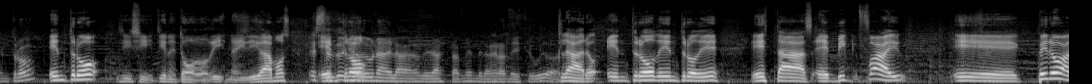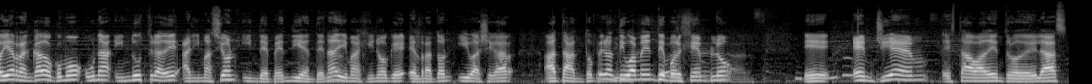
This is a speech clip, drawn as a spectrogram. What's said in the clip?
¿Entró? entró, sí, sí, tiene todo Disney, digamos. Es el dueño entró, de una de las, de las- también de las grandes distribuidoras. claro, entró dentro de estas eh, Big Five. Eh, pero había arrancado como una industria de animación independiente. Nadie imaginó que el ratón iba a llegar a tanto. Pero antiguamente, por ejemplo, claro. Eh, MGM estaba dentro de las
